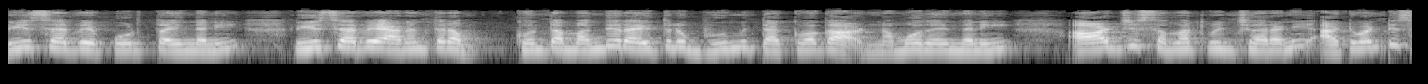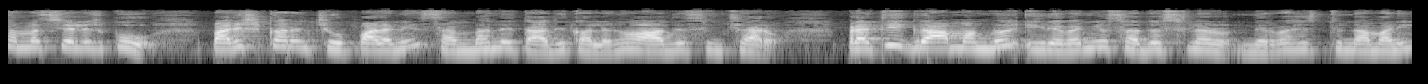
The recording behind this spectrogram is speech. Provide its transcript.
రీసర్వే పూర్తయిందని రీసర్వే అనంతరం కొంతమంది రైతులు భూమి తక్కువగా నమోదైందని ఆర్జీ సమర్పించారని అటువంటి సమస్యలకు పరిష్కారం చూపాలని సంబంధిత అధికారులను ఆదేశించారు. ప్రతి గ్రామంలో ఈ రెవెన్యూ సదస్సులను నిర్వహిస్తున్నామని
